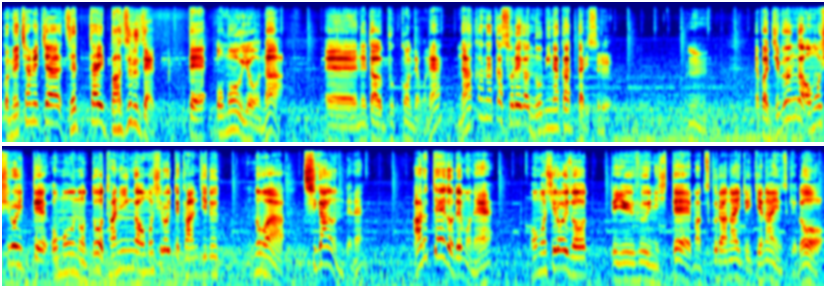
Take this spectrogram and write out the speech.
これめちゃめちゃ絶対バズるぜって思うような、えー、ネタをぶっ込んでもね、なかなかそれが伸びなかったりする。やっぱ自分が面白いって思うのと他人が面白いって感じるのは違うんでね。ある程度でもね、面白いぞっていう風にして、まあ、作らないといけないんですけど、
